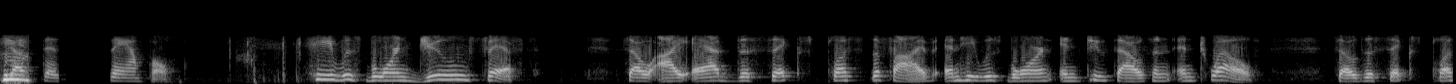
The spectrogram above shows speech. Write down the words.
hmm. just as example. He was born June 5th. So I add the 6 plus the 5, and he was born in 2012. So the 6 plus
